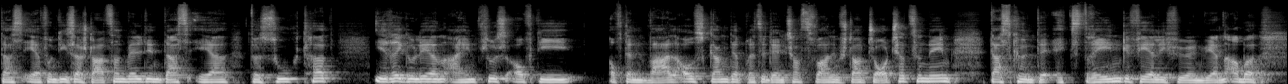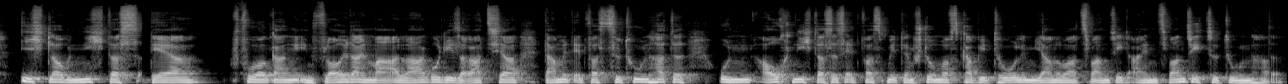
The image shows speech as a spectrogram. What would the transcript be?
dass er von dieser Staatsanwältin, dass er versucht hat, irregulären Einfluss auf die auf den Wahlausgang der Präsidentschaftswahl im Staat Georgia zu nehmen. Das könnte extrem gefährlich für ihn werden. Aber ich glaube nicht, dass der Vorgang in Florida, in Mar-a-Lago, diese Razzia, damit etwas zu tun hatte und auch nicht, dass es etwas mit dem Sturm aufs Kapitol im Januar 2021 zu tun hatte.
